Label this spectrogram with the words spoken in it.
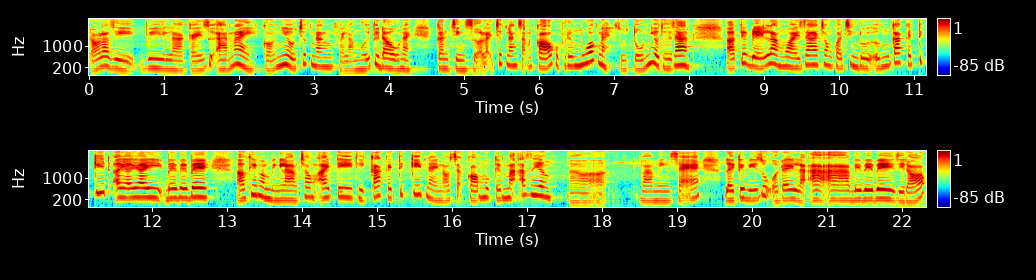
Đó là gì? Vì là cái dự án này có nhiều chức năng phải làm mới từ đầu này cần chỉnh sửa lại chức năng sẵn có của framework này rồi tốn nhiều thời gian. Uh, tiếp đến là ngoài ra trong quá trình đối ứng các cái ticket AAA BBB uh, khi mà mình làm trong IT thì các cái ticket này nó sẽ có một cái mã riêng uh, và mình sẽ lấy cái ví dụ ở đây là AABBB gì đó.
